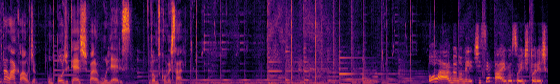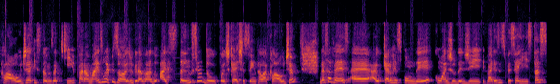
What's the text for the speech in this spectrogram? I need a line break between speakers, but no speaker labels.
Senta lá, Cláudia, um podcast para mulheres. Vamos conversar?
Olá, meu nome é Letícia Paiva, eu sou editora de Cláudia. Estamos aqui para mais um episódio gravado à distância do podcast Senta lá, Cláudia. Dessa vez, é, eu quero responder, com a ajuda de várias especialistas,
